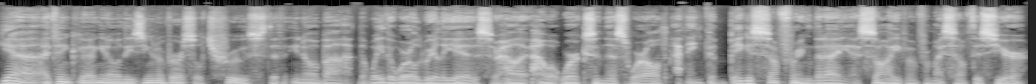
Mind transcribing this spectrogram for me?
Yeah, I think uh, you know these universal truths that you know about the way the world really is, or how it, how it works in this world. I think the biggest suffering that I, I saw even for myself this year,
